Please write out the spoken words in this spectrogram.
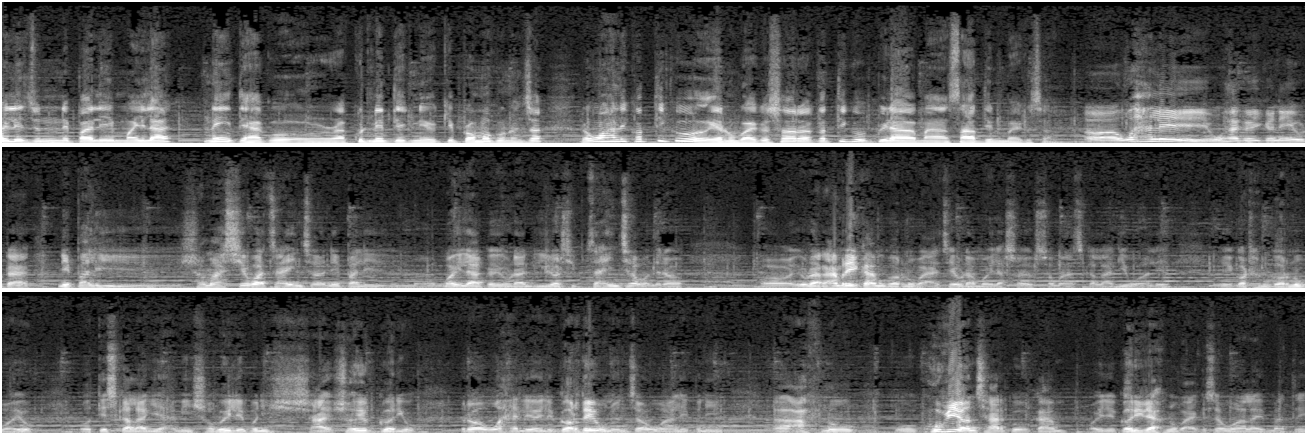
अहिले जुन नेपाली महिला नै त्यहाँको कुटनीतिक नियुक्ति प्रमुख हुनुहुन्छ र उहाँले कतिको हेर्नुभएको छ र कतिको पीडामा साथ दिनुभएको छ? उहाँले उहाँ गइकन एउटा नेपाली समाजसेवा चाहिन्छ नेपाली महिलाको एउटा लिडरसिप चाहिन्छ भनेर एउटा राम्रै काम गर्नुभएको छ एउटा महिला सहयोग समाजका लागि उहाँले गठन गर्नुभयो। त्यसका लागि हामी सबैले पनि सहयोग गऱ्यौँ र उहाँले अहिले गर्दै हुनुहुन्छ। उहाँले पनि आफ्नो खुबी अनुसारको काम अहिले गरिराख्नु भएको छ। उहाँलाई मात्रै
